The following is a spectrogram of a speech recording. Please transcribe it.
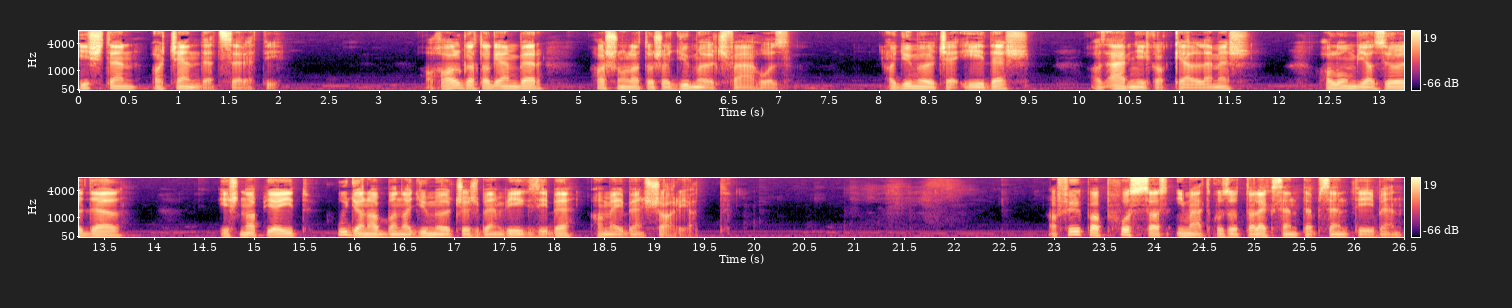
Isten a csendet szereti. A hallgatag ember hasonlatos a gyümölcsfához. A gyümölcse édes, az árnyéka kellemes, a lombja zölddel, és napjait ugyanabban a gyümölcsösben végzi be, amelyben sarjat. A főpap hosszas imádkozott a legszentebb szentében,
